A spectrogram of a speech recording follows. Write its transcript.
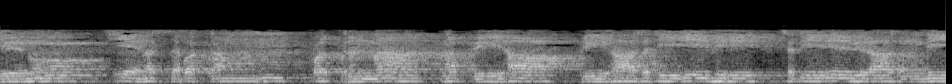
धेनुः श्येनस्य पत्रम् पत्रम् न प्रीहा प्रीहा शचीभिः शचीभिरासन्दी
